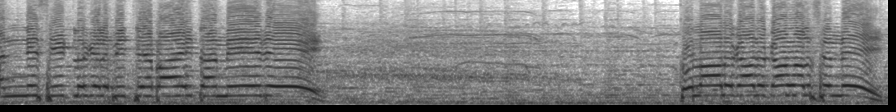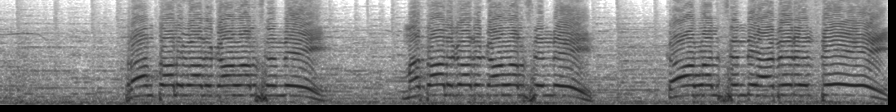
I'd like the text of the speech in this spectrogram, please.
అన్ని సీట్లు గెలిపించే బాధ్యత మీదే. కులాలు కాదు కావాల్సింది. ప్రాంతాలు కాదు కావాల్సింది. మతాలు కాదు కావాల్సింది. కావాల్సింది అభివృద్ధి.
